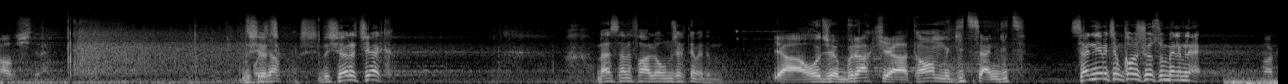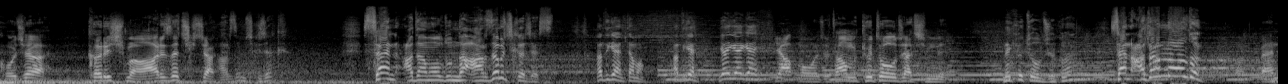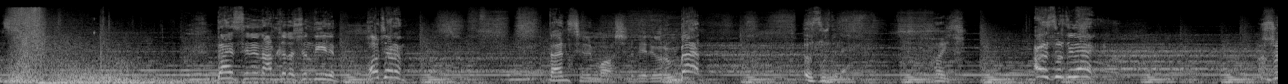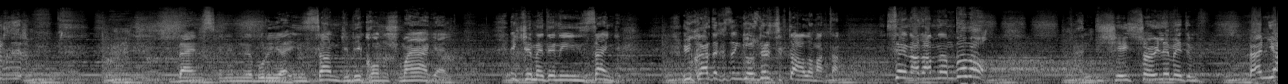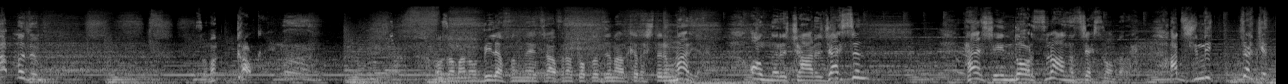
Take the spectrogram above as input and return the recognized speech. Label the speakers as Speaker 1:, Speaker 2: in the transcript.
Speaker 1: Al işte.
Speaker 2: Dışarı
Speaker 1: Hocam.
Speaker 2: çık. Dışarı çık. Ben sana faal olmayacak demedim mi?
Speaker 1: Ya hoca bırak ya tamam mı? Git sen git.
Speaker 2: Sen ne biçim konuşuyorsun benimle?
Speaker 1: Bak hoca karışma arıza çıkacak.
Speaker 3: Arıza mı çıkacak? Sen adam olduğunda arıza mı çıkaracaksın? Hadi gel tamam. Hadi gel. Gel gel gel.
Speaker 1: Yapma hoca tamam mı? Kötü olacak şimdi.
Speaker 3: Ne kötü olacak ulan? Sen adam mı oldun?
Speaker 1: Bak ben...
Speaker 3: Ben senin arkadaşın değilim. Hocanım.
Speaker 1: Ben senin maaşını veriyorum ben.
Speaker 3: Özür dile.
Speaker 1: Hayır.
Speaker 3: Özür dile.
Speaker 1: Özür dilerim.
Speaker 3: Ben seninle buraya insan gibi konuşmaya geldim. İki medeni insan gibi. Yukarıda kızın gözleri çıktı ağlamaktan. Senin adamlığın bu mu?
Speaker 1: Ben bir şey söylemedim. Ben yapmadım.
Speaker 3: O zaman kalk. O zaman o bir lafının etrafına topladığın arkadaşların var ya... ...onları çağıracaksın... ...her şeyin doğrusunu anlatacaksın onlara. Hadi şimdi çık git.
